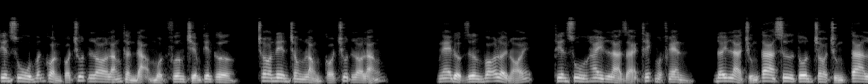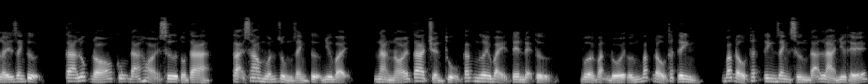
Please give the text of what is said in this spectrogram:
Thiên su vẫn còn có chút lo lắng thần đạo một phương chiếm tiên cơ, cho nên trong lòng có chút lo lắng. Nghe được dương võ lời nói, thiên su hay là giải thích một phen, đây là chúng ta sư tôn cho chúng ta lấy danh tự ta lúc đó cũng đã hỏi sư tôn ta, tại sao muốn dùng danh tự như vậy? Nàng nói ta chuyển thụ các ngươi bảy tên đệ tử, vừa vặn đối ứng bắt đầu thất tinh, bắt đầu thất tinh danh xưng đã là như thế.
